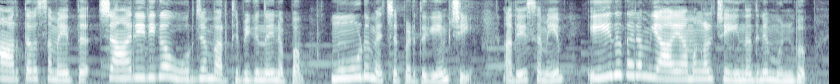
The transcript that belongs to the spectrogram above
ആർത്തവ സമയത്ത് ശാരീരിക ഊർജം വർദ്ധിപ്പിക്കുന്നതിനൊപ്പം മൂഡ് മെച്ചപ്പെടുത്തുകയും ചെയ്യും. അതേസമയം ഏതുതരം വ്യായാമങ്ങൾ ചെയ്യുന്നതിന് മുൻപും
